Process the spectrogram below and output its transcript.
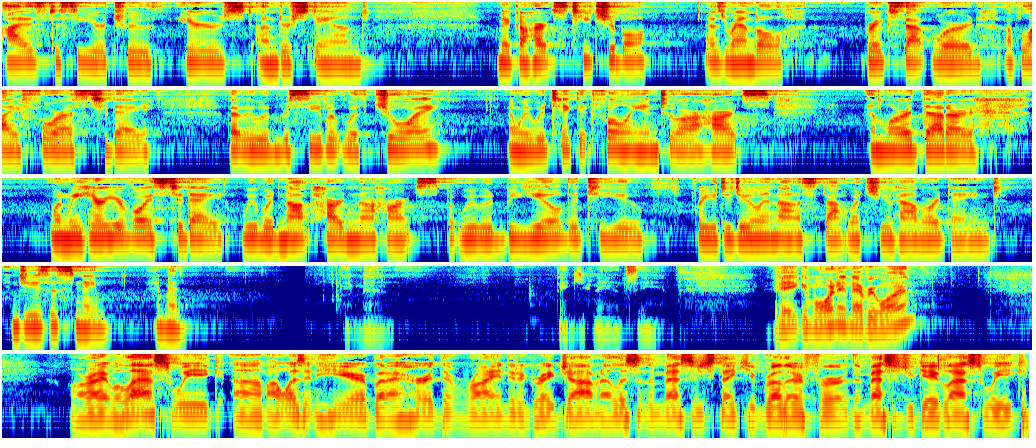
eyes to see your truth, ears to understand. Make our hearts teachable as Randall breaks that word of life for us today, that we would receive it with joy and we would take it fully into our hearts. And Lord, that our when we hear your voice today, we would not harden our hearts, but we would be yielded to you for you to do in us that which you have ordained. In Jesus' name, amen. Amen. Thank you, Nancy. Hey, good morning, everyone. All right, well, last week um, I wasn't here, but I heard that Ryan did a great job, and I listened to the message. Thank you, brother, for the message you gave last week.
